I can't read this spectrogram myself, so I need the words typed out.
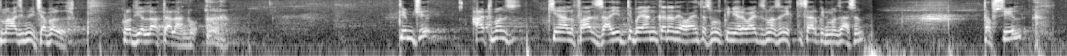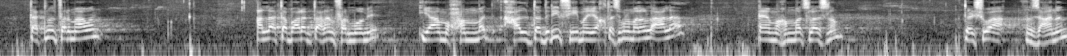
معاذ بن جبل رضی اللہ تعالیٰ عنہ، تم ات من کی الفاظ زائد تہ بیان کران روایتس من کن روایتس من اختصار کن من تفصیل تت من فرماون، اللہ تبارک تعالیٰ فرمو میں، یا محمد، حل تدری فیما یختصم المل اعلیٰ اے محمد صلی اللہ علیہ وسلم تھی زانن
